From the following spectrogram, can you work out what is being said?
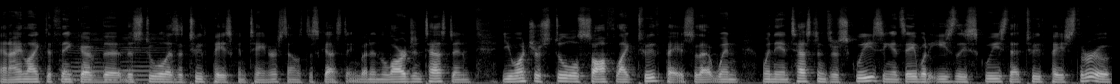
And i like to think of the, the stool as a toothpaste container. Sounds disgusting. But in the large intestine you want your stool soft like toothpaste so that when when the intestines are squeezing it's able to easily squeeze that toothpaste through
